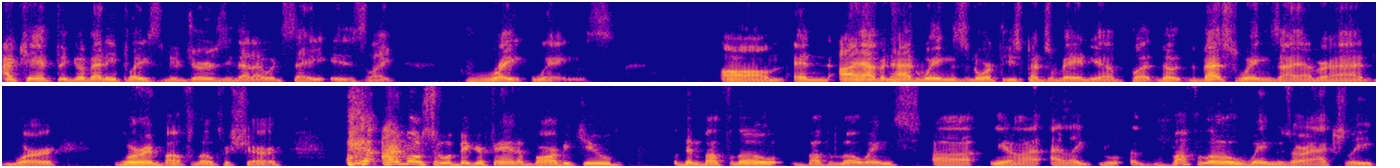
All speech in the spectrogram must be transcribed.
I can't think of any place in New Jersey that I would say is like great wings. Um, and I haven't had wings in Northeast Pennsylvania, but the, the best wings I ever had were were in Buffalo for sure. I'm also a bigger fan of barbecue than Buffalo Buffalo wings. Uh, you know, I, I like Buffalo wings are actually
